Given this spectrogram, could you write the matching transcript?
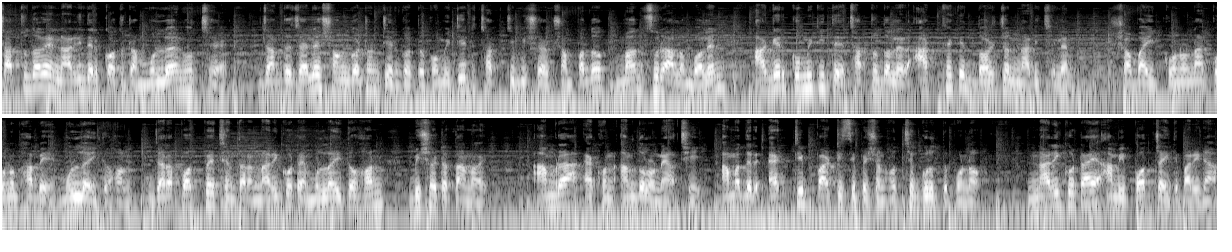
ছাত্রদলের নারীদের কতটা মূল্যায়ন হচ্ছে জানতে চাইলে সংগঠনটির গত কমিটির ছাত্রী বিষয়ক সম্পাদক মানসুর আলম বলেন, আগের কমিটিতে ছাত্রদলের আট থেকে জন নারী ছিলেন। সবাই কোনো না কোনোভাবে মূল্যায়িত হন। যারা পদ পেয়েছেন তারা নারী কোটায় মূল্যায়িত হন, বিষয়টা তা নয়। আমরা এখন আন্দোলনে আছি। আমাদের অ্যাক্টিভ পার্টিসিপেশন হচ্ছে গুরুত্বপূর্ণ। নারী কোটায় আমি পদ চাইতে পারি না।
